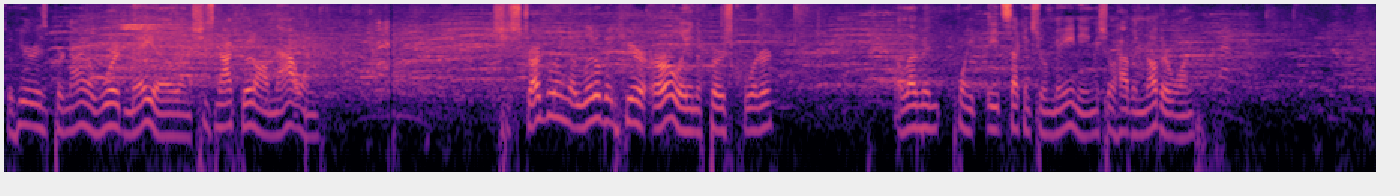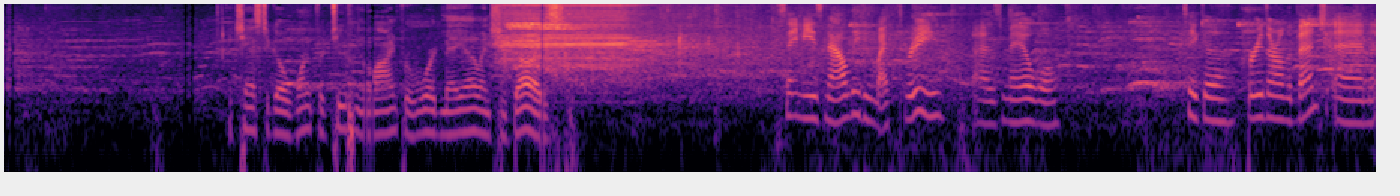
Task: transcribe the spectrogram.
So here is Bernina Ward Mayo, and she's not good on that one. She's struggling a little bit here early in the first quarter. 11.8 seconds remaining. She'll have another one. A chance to go one for two from the line for Ward Mayo, and she does. St. E's now leading by three as Mayo will take a breather on the bench and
